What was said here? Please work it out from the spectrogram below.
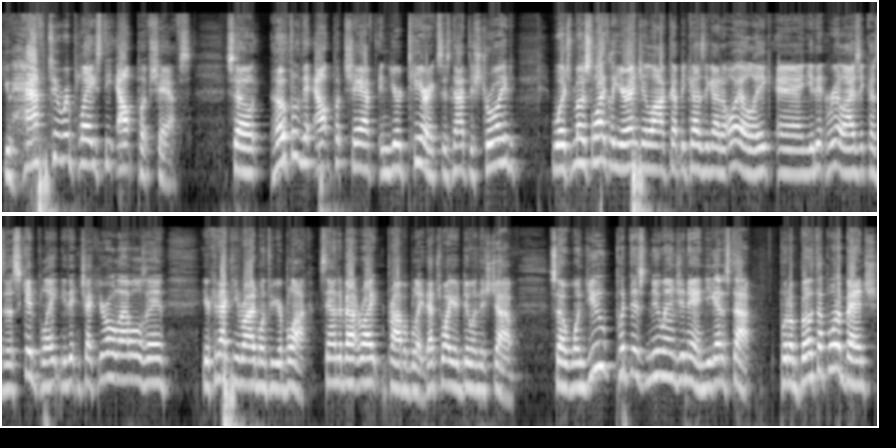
You have to replace the output shafts. So hopefully the output shaft in your Teryx is not destroyed, which most likely your engine locked up because it got an oil leak and you didn't realize it because of the skid plate and you didn't check your oil levels and you're connecting rod one through your block. Sound about right? Probably. That's why you're doing this job. So when you put this new engine in, you got to stop. Put them both up on a bench.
